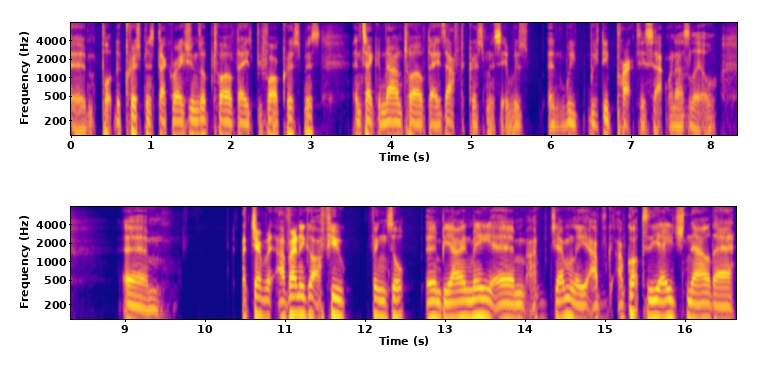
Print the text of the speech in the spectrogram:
um, put the Christmas decorations up 12 days before Christmas and take them down 12 days after Christmas. It was, and we, we did practice that when I was little. Um, I generally, I've only got a few things up um, behind me. Um, I've generally, I've, I've got to the age now there,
